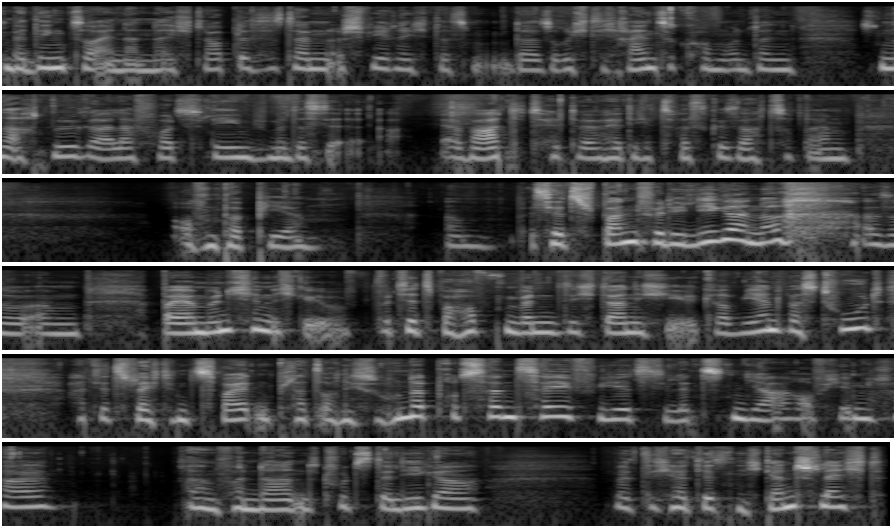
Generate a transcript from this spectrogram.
bedingt zueinander. Ich glaube, das ist dann schwierig, das, da so richtig reinzukommen und dann so eine 8-0-Gala vorzulegen, wie man das erwartet hätte, hätte ich jetzt was gesagt, so beim auf dem Papier. Ähm, ist jetzt spannend für die Liga, ne? Also ähm, Bayern München, ich würde jetzt behaupten, wenn sich da nicht gravierend was tut, hat jetzt vielleicht den zweiten Platz auch nicht so 100% safe, wie jetzt die letzten Jahre auf jeden Fall. Ähm, von da tut's der Liga mit Sicherheit jetzt nicht ganz schlecht.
